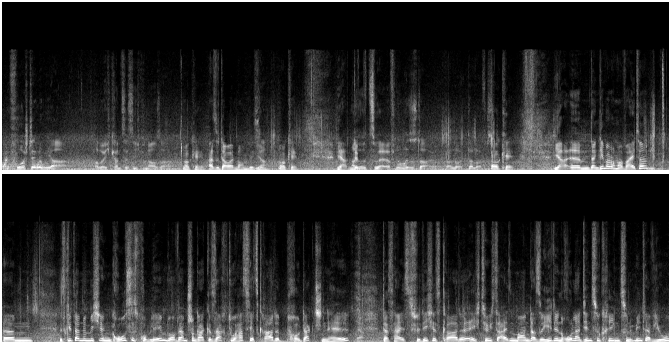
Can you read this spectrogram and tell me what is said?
Eine Vorstellung ja, aber ich kann es jetzt nicht genau sagen. Okay, also dauert noch ein bisschen. Ja. Okay. Ja, also zur Eröffnung ist es da, ja. da, läuft, da läuft es. Okay. Ja, ähm, dann gehen wir doch mal weiter. Mhm. Ähm, es gibt da nämlich ein großes Problem. Du, wir haben schon gerade gesagt, du hast jetzt gerade Production Hell. Ja. Das heißt, für dich ist gerade echt höchste Eisenbahn. Also hier den Roland hinzukriegen zu einem Interview,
